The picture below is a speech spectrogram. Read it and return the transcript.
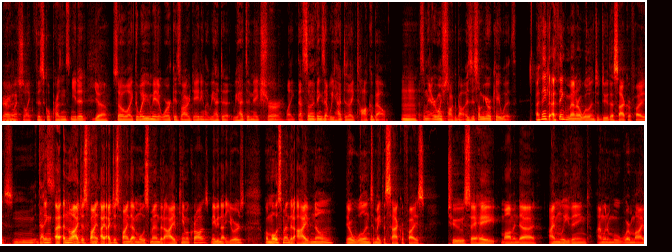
very it. much so like physical presence needed. Yeah. So like the way we made it work is while we were dating, like we had to we had to make sure like that's some of the things that we had to like talk about. Mm. That's something everyone should talk about. Is this something you're okay with? I think I think men are willing to do the sacrifice. Mm, I think I no, I just find I, I just find that most men that I've came across, maybe not yours, but most men that I've known, they're willing to make the sacrifice to say, "Hey, mom and dad, I'm leaving. I'm going to move where my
